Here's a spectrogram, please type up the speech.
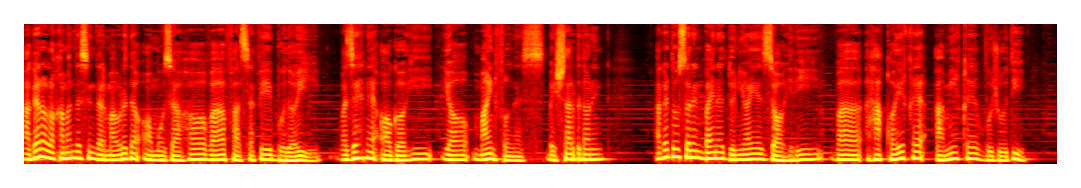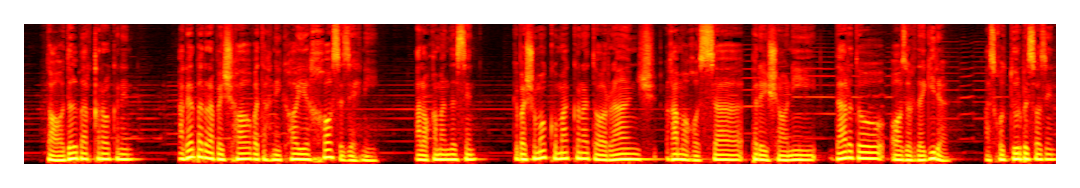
اگر علاقمند هستین در مورد آموزه ها و فلسفه بودایی و ذهن آگاهی یا مایندفولنس بیشتر بدانین اگر دوست دارین بین دنیای ظاهری و حقایق عمیق وجودی تعادل برقرار کنین اگر بر روش ها و تکنیک های خاص ذهنی علاقمند هستین که به شما کمک کنه تا رنج، غم و غصه، پریشانی، درد و آزردگی را از خود دور بسازین.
